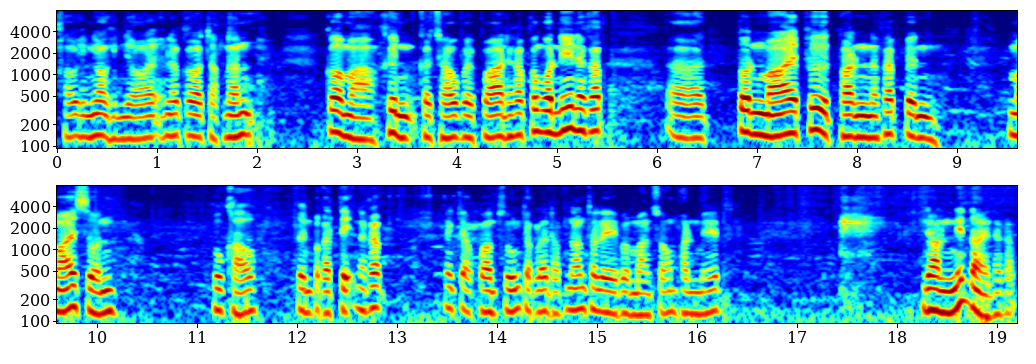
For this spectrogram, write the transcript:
เขาหินงอกหินย้อย แล้วก็จากนั้นก็มาขึ้นกระเช้าไฟฟ้านะครับ ข้างบนนี้นะครับต้นไม้พืชพันธุ์นะครับ เป็นไม้สวนภูเขาเป็นปกตินะครับเนื่องจากความสูงจากระดับน้ำทะเลประมาณ 2,000 เมตรย่อนนิดหน่อยนะครับ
